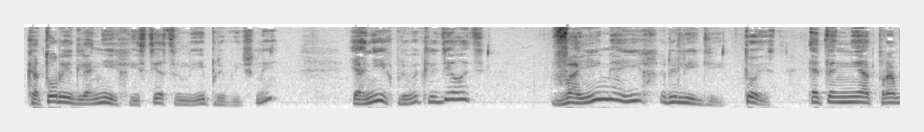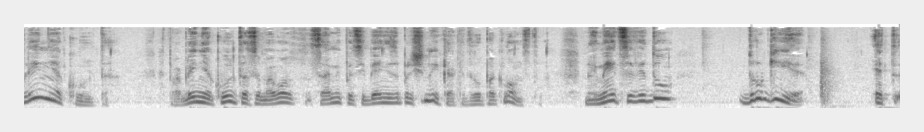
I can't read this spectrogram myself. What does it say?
которые для них естественны и привычны, и они их привыкли делать во имя их религии. То есть это не отправление культа, Отправление культа самого сами по себе не запрещены, как это поклонство. Но имеется в виду другие. Это,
